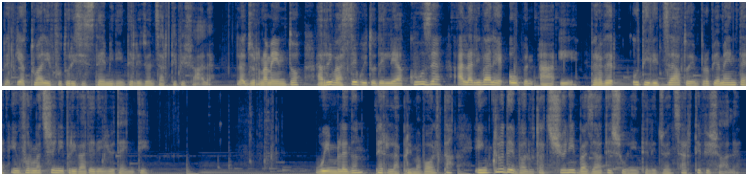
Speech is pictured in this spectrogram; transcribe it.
per gli attuali e futuri sistemi di intelligenza artificiale. L'aggiornamento arriva a seguito delle accuse alla rivale OpenAI per aver utilizzato impropriamente informazioni private degli utenti. Wimbledon, per la prima volta, include valutazioni basate sull'intelligenza artificiale.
